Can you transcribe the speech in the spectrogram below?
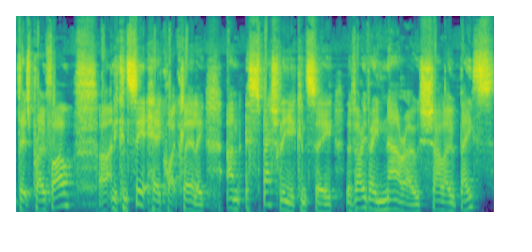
ditch profile, uh, and you can see it here quite clearly. And especially you can see the very, very narrow, shallow base.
